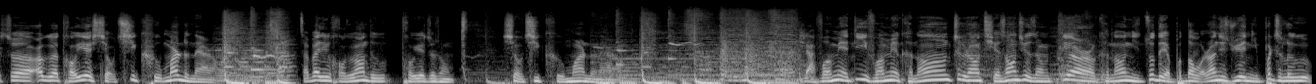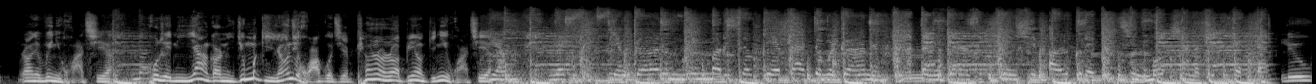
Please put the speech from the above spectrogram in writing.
说二哥讨厌小气抠门的男人，咱班有好多人都讨厌这种小气抠门的男人。两方面，第一方面可能这个人天生就这样，第二可能你做的也不到，人家觉得你不值得，让人家为你花钱，或者你压根儿你就没给人家花过钱，凭什么让别人给你花钱？刘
